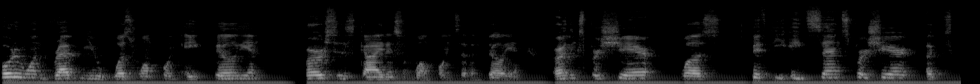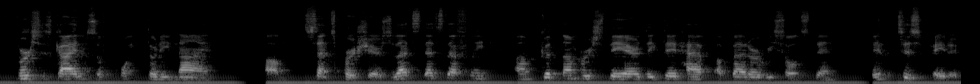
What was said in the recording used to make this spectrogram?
Quarter one revenue was 1.8 billion versus guidance of 1.7 billion. Earnings per share was 58 cents per share uh, versus guidance of 0.39 um, cents per share. So that's that's definitely um, good numbers there. They did have a better results than they anticipated.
